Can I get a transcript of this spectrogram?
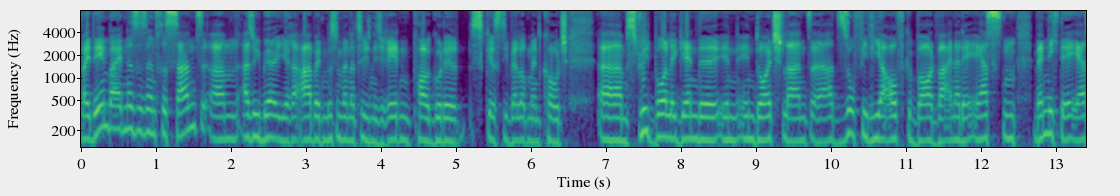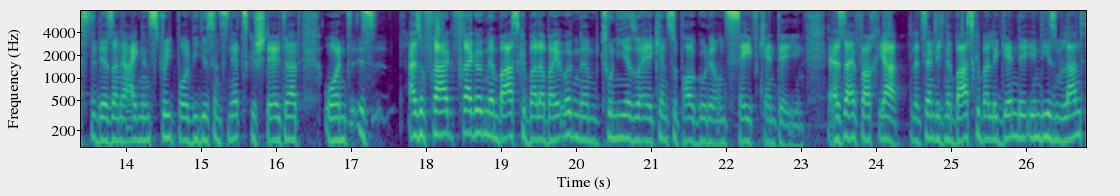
Bei den beiden ist es interessant. Ähm, also über ihre Arbeit müssen wir natürlich nicht reden. Paul Good wurde Skills Development Coach, ähm, Streetball-Legende in, in Deutschland, äh, hat so viel hier aufgebaut, war einer der ersten, wenn nicht der erste, der seine eigenen Streetball-Videos ins Netz gestellt hat und ist also frag, frag irgendeinen Basketballer bei irgendeinem Turnier so, ey, kennst du Paul Gude? Und safe kennt er ihn. Er ist einfach, ja, letztendlich eine Basketballlegende in diesem Land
